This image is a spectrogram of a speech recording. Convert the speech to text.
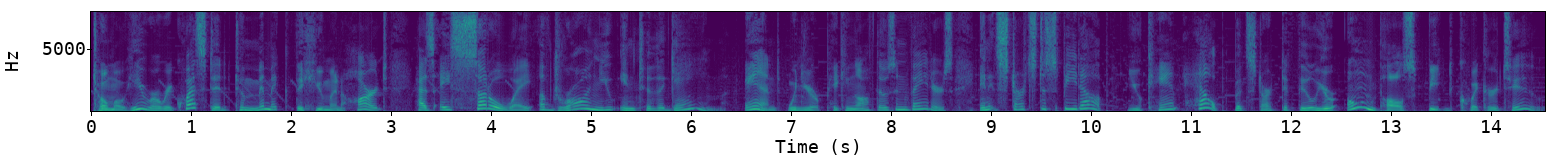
Tomohiro requested to mimic the human heart has a subtle way of drawing you into the game. And when you're picking off those invaders and it starts to speed up, you can't help but start to feel your own pulse beat quicker too.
